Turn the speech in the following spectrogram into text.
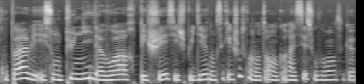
coupables et, sont punis d'avoir péché, si je puis dire. Donc, c'est quelque chose qu'on entend encore assez souvent. C'est que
